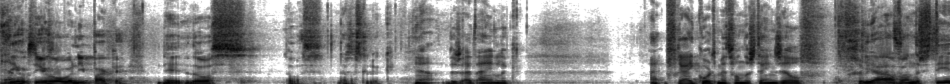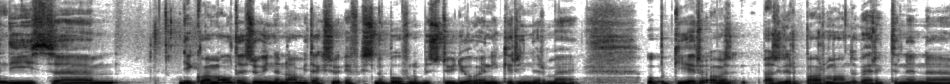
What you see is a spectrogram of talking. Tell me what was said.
Ja. Die, die gaan we niet pakken. Nee, dat was, dat was, dat was leuk. Ja, dus uiteindelijk eh, vrij kort met Van der Steen zelf gewerkt. Ja, Van der Steen die is... Uh, die kwam altijd zo in de namiddag zo even naar boven op de studio. En ik herinner mij op een keer, als ik er een paar maanden werkte... En, uh,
